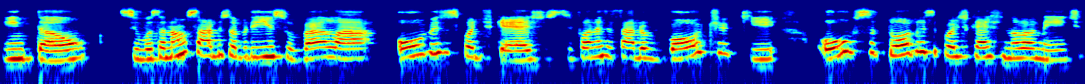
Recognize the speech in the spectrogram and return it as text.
Então, se você não sabe sobre isso, vai lá, ouve esses podcasts. Se for necessário, volte aqui, ouça todo esse podcast novamente,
